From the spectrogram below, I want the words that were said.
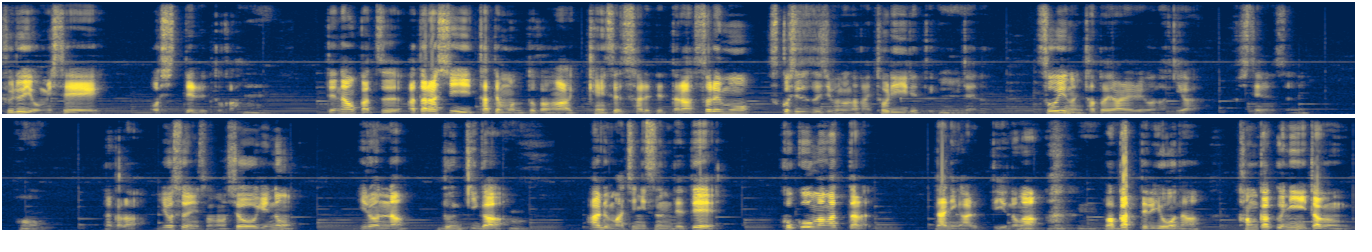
古いお店を知ってるとかう。ん。で、なおかつ、新しい建物とかが建設されてったら、それも少しずつ自分の中に取り入れていくみたいな。そういうのに例えられるような気がしてるんですよね。はだから、要するにその将棋のいろんな分岐があ。る町に住んでて、ここを曲がったら何があるっていうのが分かってるような感覚に多分、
